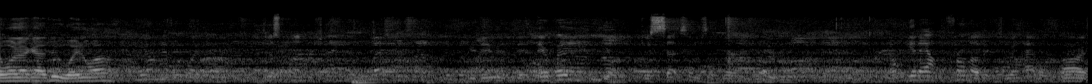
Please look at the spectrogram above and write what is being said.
So what I gotta do, wait a while? Just understand. You do it. They're both here. Just set some up there. Don't get out in front of it because we'll have a. All right.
